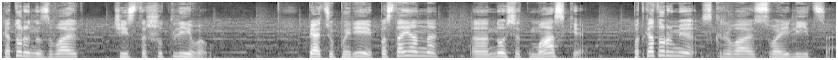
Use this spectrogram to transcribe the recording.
который называют чисто шутливым. Пять упырей постоянно э, носят маски, под которыми скрывают свои лица,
